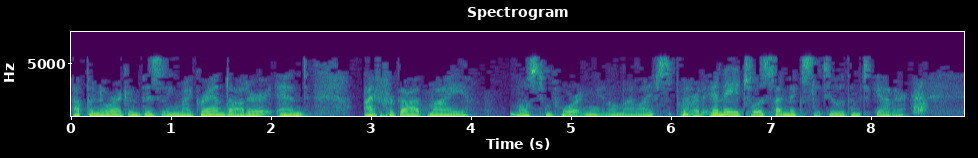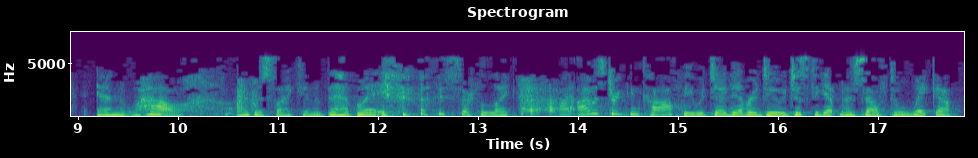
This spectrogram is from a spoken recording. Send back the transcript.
up in Oregon visiting my granddaughter and I forgot my most important, you know, my life support and ageless. I mixed the two of them together. And wow, I was like in a bad way. I sort of like, I, I was drinking coffee, which I never do, just to get myself to wake up,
